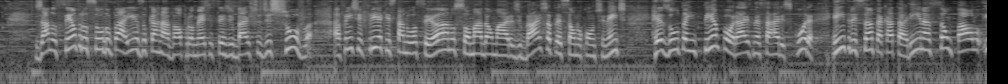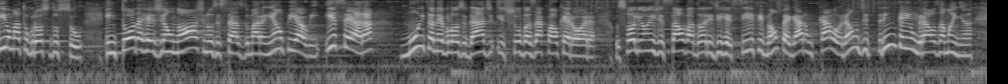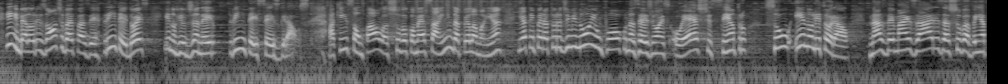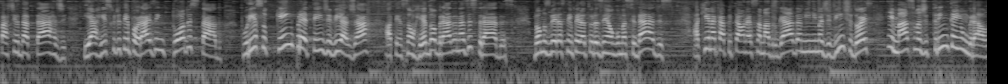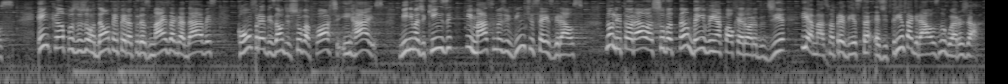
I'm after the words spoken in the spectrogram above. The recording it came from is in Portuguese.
Já no centro-sul do país, o carnaval promete ser debaixo de chuva. A frente fria que está no oceano, somada a uma área de baixa pressão no continente, resulta em temporais nessa área escura entre Santa Catarina, São Paulo e o Mato Grosso do Sul. Em toda a região norte, nos estados do Maranhão, Piauí e Ceará, muita nebulosidade e chuvas a qualquer hora. Os foliões de Salvador e de Recife vão pegar um calorão de 31 graus amanhã. E em Belo Horizonte vai fazer 32 e no Rio de Janeiro 36 graus. Aqui em São Paulo a chuva começa ainda pela manhã e a temperatura diminui um pouco nas regiões oeste, centro, sul e no litoral. Nas demais áreas, a chuva vem a partir da tarde e há risco de temporais em todo o estado. Por isso, quem pretende viajar, atenção redobrada nas estradas. Vamos ver as temperaturas em algumas cidades? Aqui na capital, nessa madrugada, mínima de 22 e máxima de 31 graus. Em Campos do Jordão, temperaturas mais agradáveis, com previsão de chuva forte e raios, mínima de 15 e máxima de 26 graus. No litoral, a chuva também vem a qualquer hora do dia e a máxima prevista é de 30 graus no Guarujá.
